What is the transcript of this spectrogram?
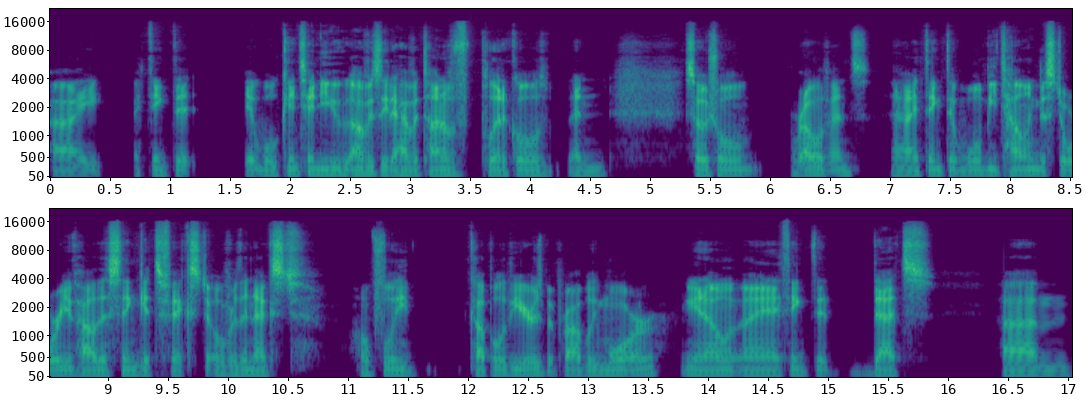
I I think that it will continue obviously to have a ton of political and social relevance, and I think that we'll be telling the story of how this thing gets fixed over the next hopefully couple of years, but probably more. You know, I think that that's um,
